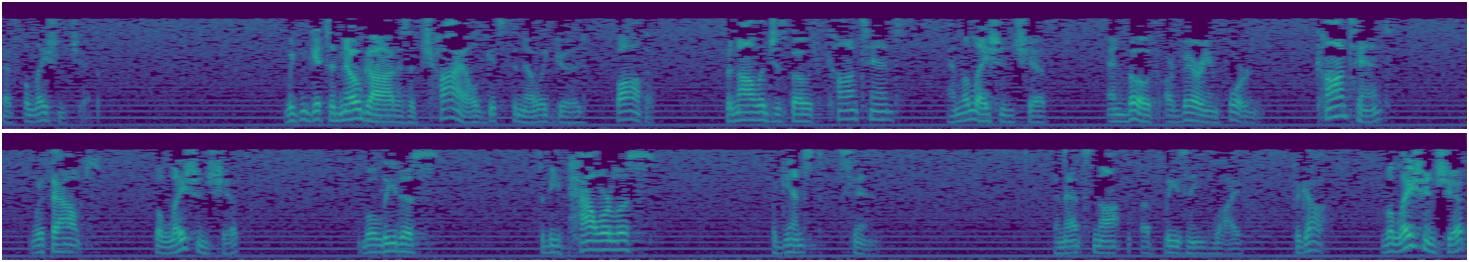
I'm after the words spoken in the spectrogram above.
That's relationship. We can get to know God as a child gets to know a good father. So knowledge is both content and relationship, and both are very important. Content without relationship will lead us to be powerless against sin. And that's not a pleasing life to God. Relationship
